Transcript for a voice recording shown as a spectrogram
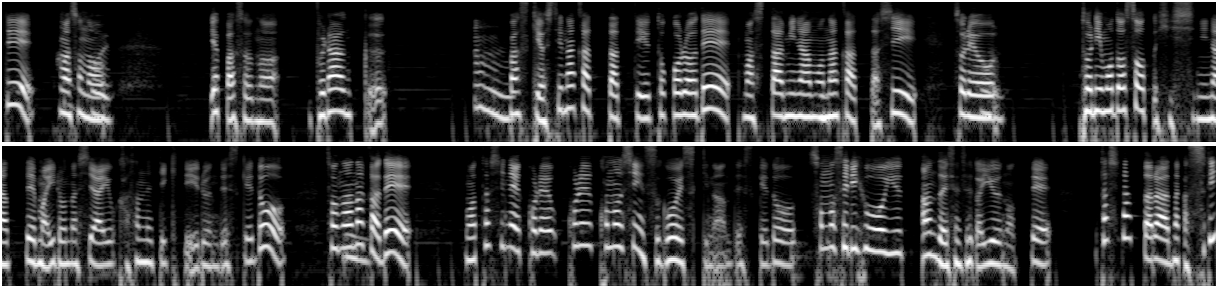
て、まあその、はいやっぱその、ブランク、うん。バスケをしてなかったっていうところで、まあスタミナもなかったし、それをうん取り戻そうと必死になって、まあいろんな試合を重ねてきているんですけど、その中で、私ね、これ、これ、このシーンすごい好きなんですけど、そのセリフを言う、安西先生が言うのって、私だったら、なんかスリー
